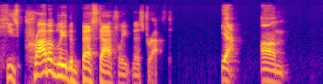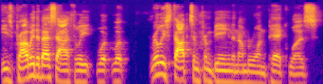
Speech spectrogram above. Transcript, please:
He's probably the best athlete in this draft. Yeah. Um, he's probably the best athlete. What what really stopped him from being the number one pick was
